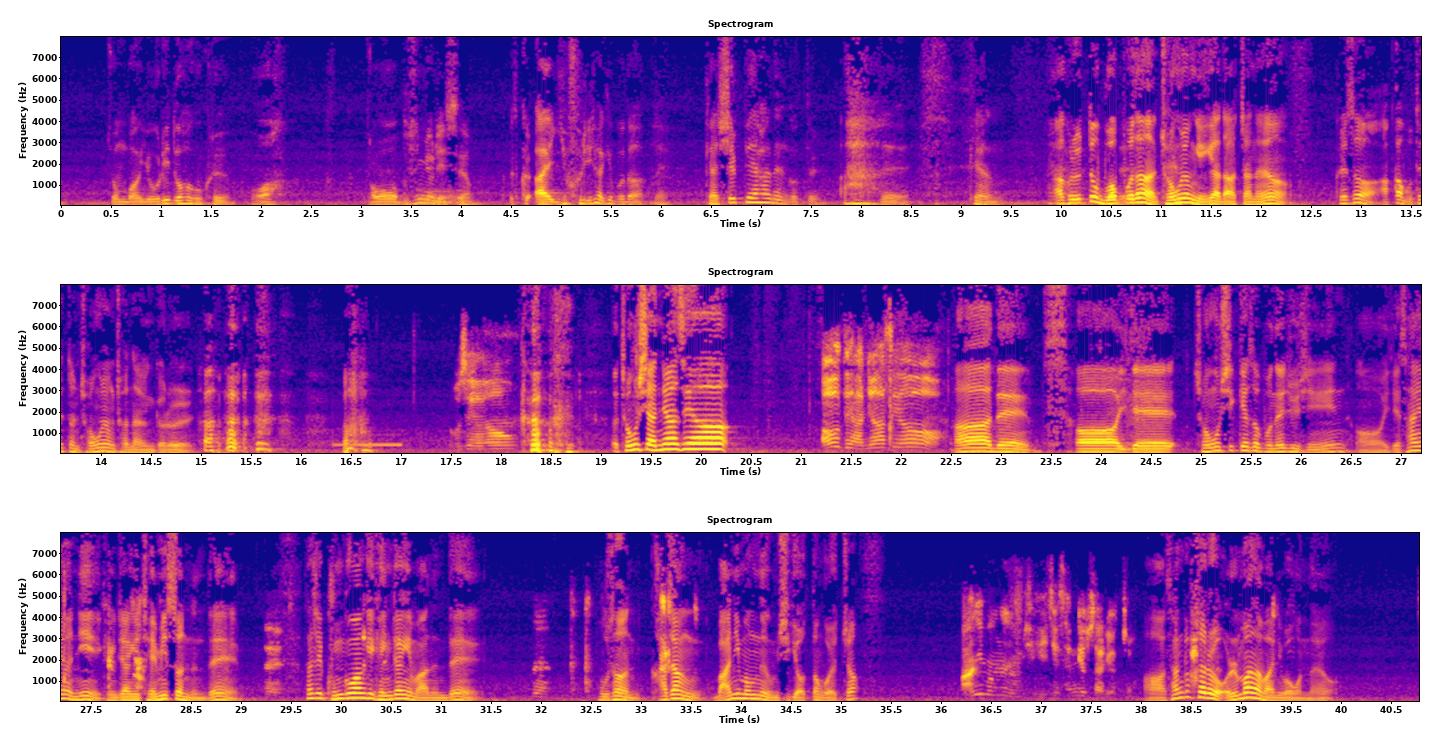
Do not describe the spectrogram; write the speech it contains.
좀 막 요리도 하고 그래요. 와, 오 무슨 요리 있어요? 그, 아 요리라기보다 네. 그냥 실패하는 것들. 네. 그냥 아 그리고 또 무엇보다 정우 형 얘기가 나왔잖아요. 그래서 아까 못했던 정우 형 전화 연결을 여보세요 형. 정우 씨 안녕하세요. 어, 네, 안녕하세요. 아, 네. 어, 이제 정우 씨께서 보내주신 어, 이제 사연이 굉장히 재밌었는데 네. 사실 궁금한 게 굉장히 많은데 네. 우선 가장 많이 먹는 음식이 어떤 거였죠? 많이 먹는 음식이 이제 삼겹살이었죠. 아, 삼겹살을 얼마나 많이 먹었나요?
